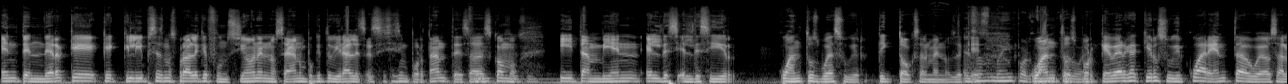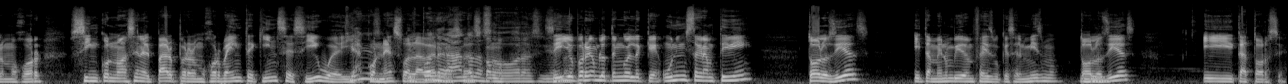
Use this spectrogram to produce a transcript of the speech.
entender qué, qué clips es más probable que funcionen o sean un poquito virales. Eso sí es importante, ¿sabes Sí, cómo? sí, sí. Y también el, dec- el decidir cuántos voy a subir. TikToks al menos. De que, Eso es muy importante. ¿Cuántos? güey. ¿Por qué verga quiero subir 40, güey? O sea, a lo mejor 5 no hacen el paro, pero a lo mejor 20, 15 sí, güey. Sí, ya con eso a la verga. y Sí, viendo. yo por ejemplo tengo el de que un Instagram TV todos los días y también un video en Facebook que es el mismo todos los días y 14.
